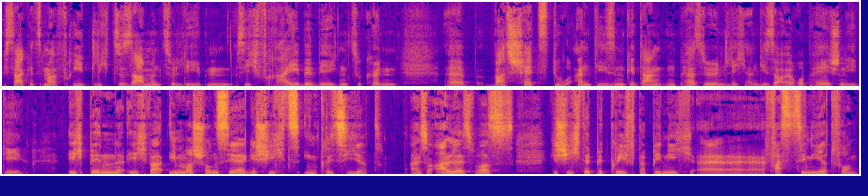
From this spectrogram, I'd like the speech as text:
ich sage jetzt mal, friedlich zusammenzuleben, sich frei bewegen zu können. Äh, was schätzt du an diesem Gedanken persönlich, an dieser europäischen Idee? Ich bin, ich war immer schon sehr geschichtsinteressiert. Also alles, was Geschichte betrifft, da bin ich äh, fasziniert von.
